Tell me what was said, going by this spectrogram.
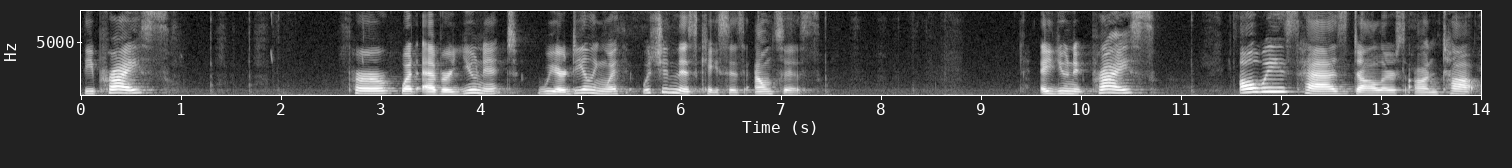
the price per whatever unit we are dealing with, which in this case is ounces. A unit price always has dollars on top.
